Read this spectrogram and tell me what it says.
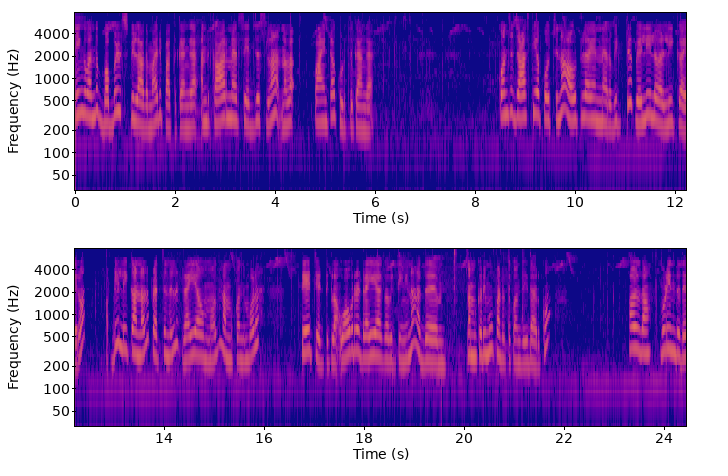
நீங்கள் வந்து பபுள்ஸ் விழாத மாதிரி பார்த்துக்கங்க. அண்ட் கார்னர்ஸ் எட்ஜஸ்லாம் நல்லா பாயிண்ட்டாக கொடுத்துக்காங்க. கொஞ்சம் ஜாஸ்தியாக போச்சுன்னா அவுட்லைனரை விட்டு வெளியில் லீக் ஆயிரும். அப்படியே லீக் ஆனாலும் பிரச்சனை இல்லை. ட்ரை ஆகும்போது நம்ம கொஞ்சம் போல் தேய்ச்சி எடுத்துக்கலாம். ஓவராக ட்ரை ஆக விட்டிங்கன்னா அது நமக்கு ரிமூவ் பண்ணுறதுக்கு கொஞ்சம் இதாக இருக்கும். அவ்வளோதான் முடிந்தது.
